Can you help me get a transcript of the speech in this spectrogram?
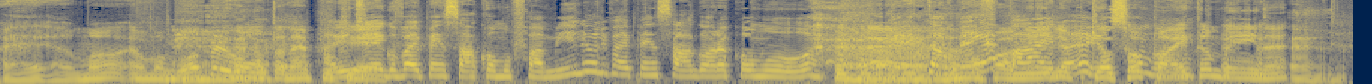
É, é uma, é uma boa pergunta, né? Porque... Aí o Diego vai pensar como família ou ele vai pensar agora como. É, ele também é família, pai, né? Porque eu, eu sou pai mãe. também, né?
